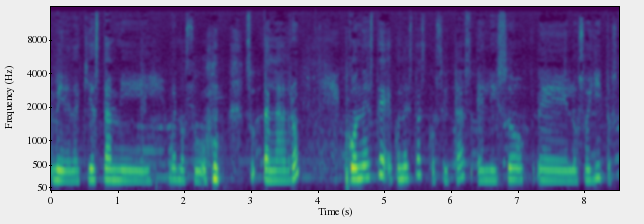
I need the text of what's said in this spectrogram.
Miren, aquí está mi, bueno, su, su taladro. Con este, con estas cositas, él hizo eh, los hoyitos.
